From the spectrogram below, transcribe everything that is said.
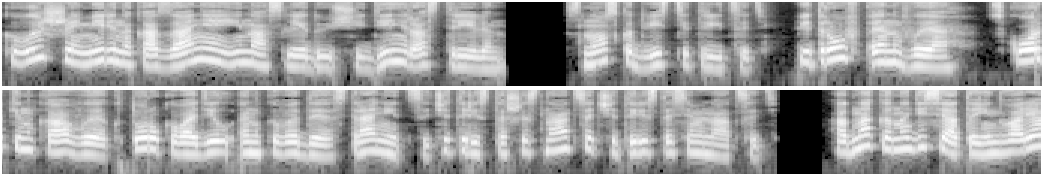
к высшей мере наказания и на следующий день расстрелян. Сноска 230. Петров Н.В. Скоркин К.В. Кто руководил НКВД? Страницы 416-417. Однако на 10 января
